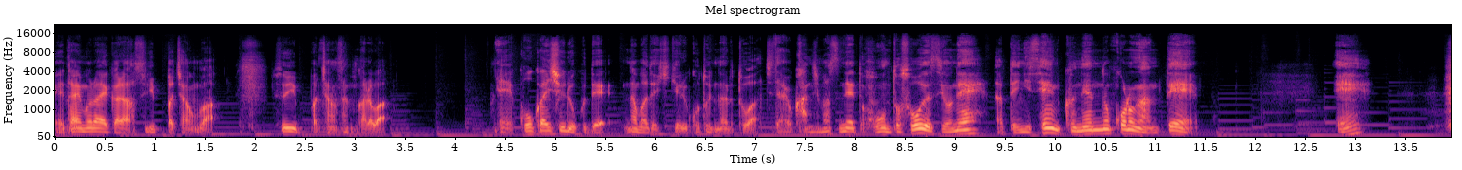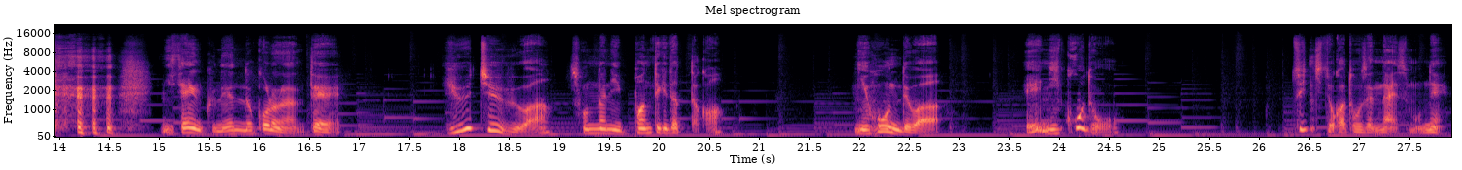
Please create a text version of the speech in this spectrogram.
えータイムラインからスリッパちゃんは、スリッパちゃんさんからは、えー公開収録で生で聴けることになるとは時代を感じますねと、本当そうですよね。だって2009年の頃なんて、え ?2009 年の頃なんて、YouTube はそんなに一般的だったか？日本では、え、ニコ動？ツイッチとか当然ないですもんね。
